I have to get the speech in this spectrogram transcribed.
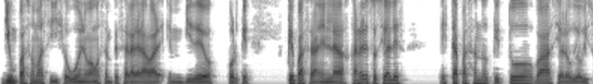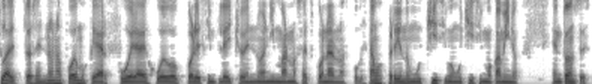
di un paso más y dije, bueno, vamos a empezar a grabar en video. Porque, ¿qué pasa? En los canales sociales está pasando que todo va hacia el audiovisual. Entonces no nos podemos quedar fuera de juego por el simple hecho de no animarnos a exponernos. Porque estamos perdiendo muchísimo, muchísimo camino. Entonces,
